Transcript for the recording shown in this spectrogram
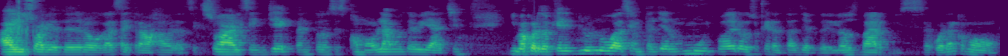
hay usuarios de drogas, hay trabajadoras sexuales, se inyecta, entonces, como hablamos de VIH, y me acuerdo que Lulu hacía un taller muy poderoso que era el taller de los Barbies, ¿se acuerdan? Como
